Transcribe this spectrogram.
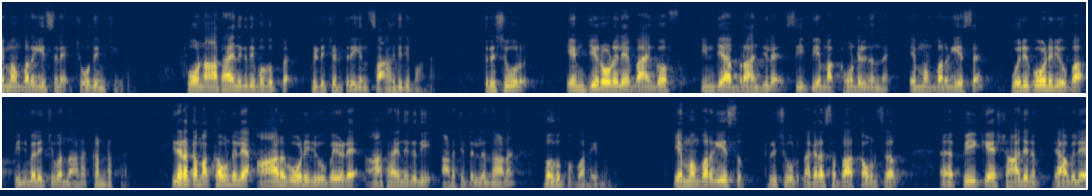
എം എം വർഗീസിനെ ചോദ്യം ചെയ്തു. ഫോൺ ആദായനികുതി വകുപ്പ് പിടിച്ചെടുത്തിരിക്കുന്ന സാഹചര്യമാണ്. തൃശൂർ എം ജി റോഡിലെ ബാങ്ക് ഓഫ് ഇന്ത്യ ബ്രാഞ്ചിലെ സി പി എം അക്കൗണ്ടിൽ നിന്ന് എം എം വർഗീസ് ഒരു കോടി രൂപ പിൻവലിച്ചുവെന്നാണ് കണ്ടെത്തൽ. ഇതടക്കം അക്കൗണ്ടിലെ ആറ് കോടി രൂപയുടെ ആദായനികുതി അടച്ചിട്ടില്ലെന്നാണ് വകുപ്പ് പറയുന്നത്. എം എം വർഗീസും തൃശൂർ നഗരസഭാ കൗൺസിലർ പി കെ ഷാജനും രാവിലെ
